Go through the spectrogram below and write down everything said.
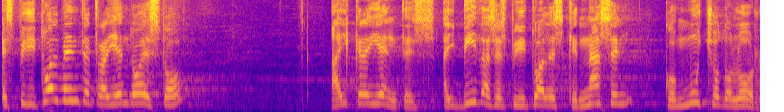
Espiritualmente trayendo esto, hay creyentes, hay vidas espirituales que nacen con mucho dolor,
